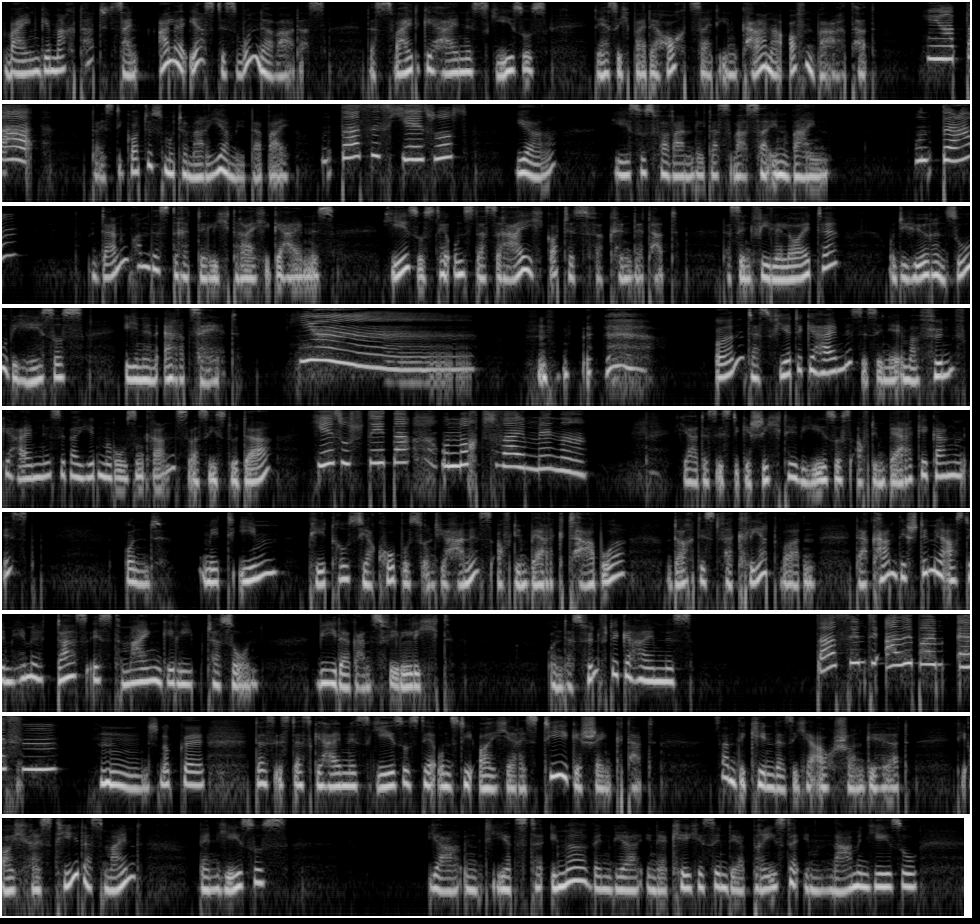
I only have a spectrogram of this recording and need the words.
Wein gemacht hat? Sein allererstes Wunder war das. Das zweite Geheimnis Jesus, der sich bei der Hochzeit in Kana offenbart hat. Ja, da. Da ist die Gottesmutter Maria mit dabei. Und das ist Jesus? Ja, Jesus verwandelt das Wasser in Wein. Und dann? Und dann kommt das dritte lichtreiche Geheimnis. Jesus, der uns das Reich Gottes verkündet hat. Das sind viele Leute und die hören zu, wie Jesus ihnen erzählt. Ja. und das vierte Geheimnis, es sind ja immer fünf Geheimnisse bei jedem Rosenkranz. Was siehst du da? Jesus steht da und noch zwei Männer. Ja, das ist die Geschichte, wie Jesus auf den Berg gegangen ist und mit ihm Petrus, Jakobus und Johannes auf dem Berg Tabor, dort ist verklärt worden. Da kam die Stimme aus dem Himmel, das ist mein geliebter Sohn. Wieder ganz viel Licht. Und das fünfte Geheimnis. Da sind sie alle beim Essen. Hm, Schnuckel, das ist das Geheimnis Jesus, der uns die Eucharistie geschenkt hat. Das haben die Kinder sicher auch schon gehört. Die Eucharistie, das meint, wenn Jesus ja, und jetzt immer, wenn wir in der Kirche sind, der Priester im Namen Jesu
